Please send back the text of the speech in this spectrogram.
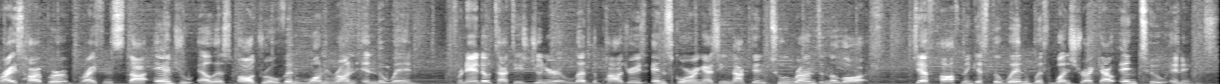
Bryce Harper, Bryson Stott, and Drew Ellis all drove in one run in the win. Fernando Tatis Jr. led the Padres in scoring as he knocked in two runs in the loss. Jeff Hoffman gets the win with one strikeout in two innings.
